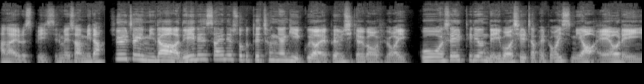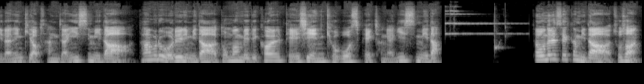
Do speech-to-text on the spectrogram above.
하나에어스페이스를 매수합니다. 수요일장입니다. 내일은 사인앱소프트 청약이 있고요. FMC 결과 발표가 있고 셀트리온 네이버 실적 발표가 있으며 에어레인이라는 기업 상장이 있습니다. 다음으로 월요일입니다. 동방메디컬 대신 교보스펙 청약이 있습니다. 자, 오늘의 섹터입니다. 조선,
